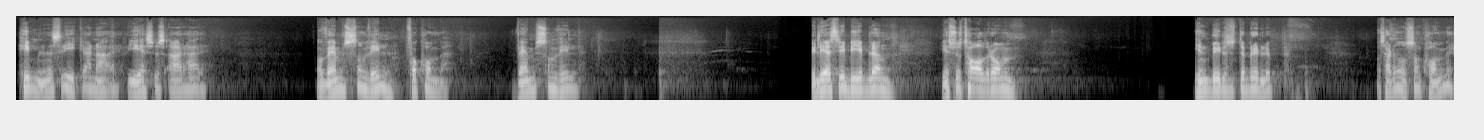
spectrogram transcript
Himlenes rike er nær. Jesus er her. Og hvem som vil, få komme. Hvem som vil. Vi leser i Bibelen Jesus taler om innbydelsen til bryllup. Og så er det noe som kommer.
